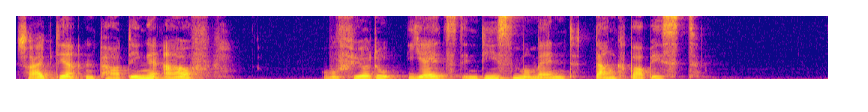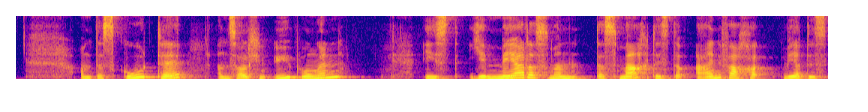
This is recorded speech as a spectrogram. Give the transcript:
Schreib dir ein paar Dinge auf, wofür du jetzt in diesem Moment dankbar bist. Und das Gute an solchen Übungen ist, je mehr dass man das macht, desto einfacher wird es,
